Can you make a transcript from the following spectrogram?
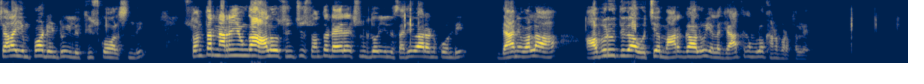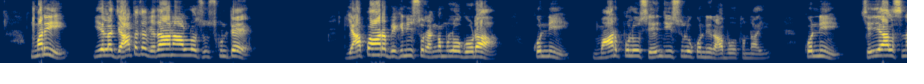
చాలా ఇంపార్టెంట్ వీళ్ళు తీసుకోవాల్సింది. సొంత నిర్ణయంగా ఆలోచించి సొంత డైరెక్షన్తో వీళ్ళు చదివారనుకోండి దానివల్ల అభివృద్ధిగా వచ్చే మార్గాలు వీళ్ళ జాతకంలో కనపడతలేదు. మరి వీళ్ళ జాతక విధానాల్లో చూసుకుంటే వ్యాపార బిజినెస్ రంగంలో కూడా కొన్ని మార్పులు చేంజీసులు కొన్ని రాబోతున్నాయి. కొన్ని చేయాల్సిన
